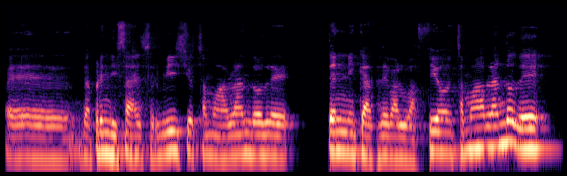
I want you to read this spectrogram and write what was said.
eh, de aprendizaje de servicio, estamos hablando de técnicas de evaluación, estamos hablando de,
